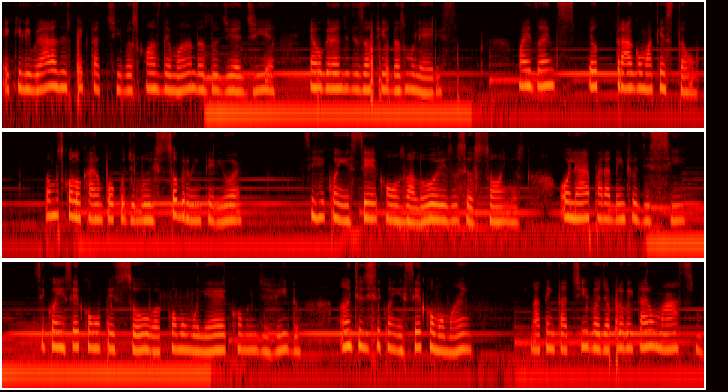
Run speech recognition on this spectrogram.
Equilibrar as expectativas com as demandas do dia a dia é o grande desafio das mulheres. Mas antes, eu trago uma questão. Vamos colocar um pouco de luz sobre o interior? Se reconhecer com os valores, os seus sonhos, olhar para dentro de si, se conhecer como pessoa, como mulher, como indivíduo, antes de se conhecer como mãe, na tentativa de aproveitar o máximo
